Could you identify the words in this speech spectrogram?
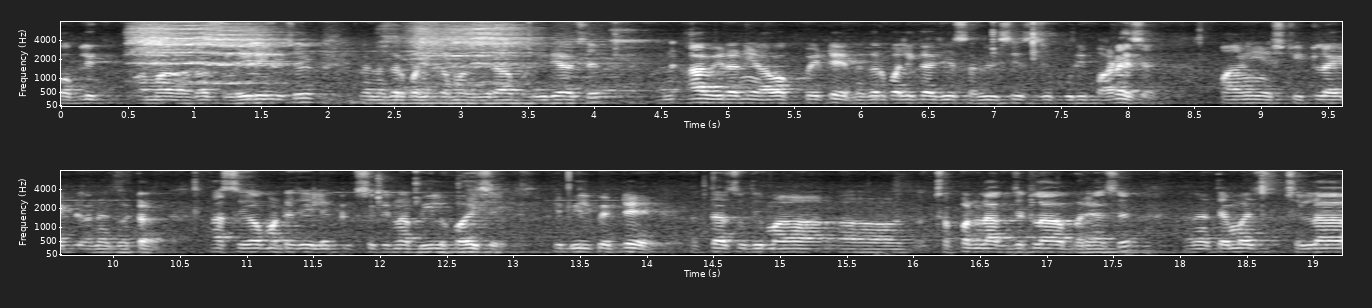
પબ્લિક આમાં રસ લઈ રહ્યું છે અને નગરપાલિકામાં વેરા ભરી રહ્યા છે અને આ વેરાની આવક પેટે નગરપાલિકા જે સર્વિસીસ જે પૂરી પાડે છે, પાણી, સ્ટ્રીટ લાઇટ અને ગટર, આ સેવા માટે જે ઇલેક્ટ્રિસિટીના બિલ હોય છે, એ બિલ પેટે અત્યાર સુધીમાં છપ્પન લાખ જેટલા ભર્યા છે અને તેમજ છેલ્લા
